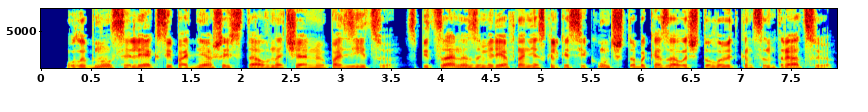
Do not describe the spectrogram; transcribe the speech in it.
— улыбнулся Лекс и, поднявшись, встал в начальную позицию. Специально замерев на несколько секунд, чтобы казалось, что ловит концентрацию,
